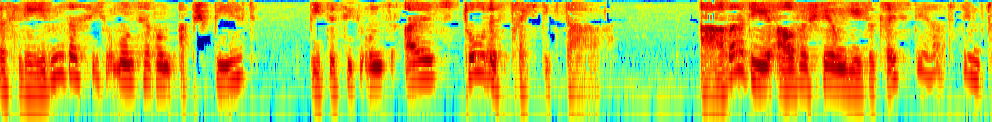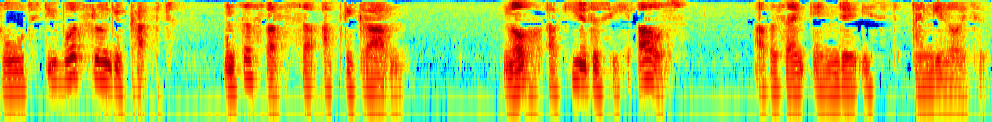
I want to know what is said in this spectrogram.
Das Leben, das sich um uns herum abspielt, bietet sich uns als todesträchtig dar. Aber die Auferstehung Jesu Christi hat dem Tod die Wurzeln gekappt und das Wasser abgegraben. Noch agiert er sich aus, aber sein Ende ist eingeläutet.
